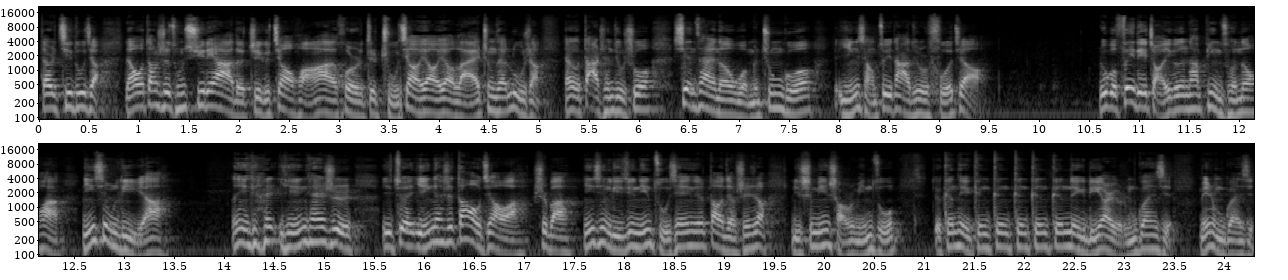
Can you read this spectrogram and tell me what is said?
但是基督教。然后当时从叙利亚的这个教皇啊，或者这主教要要来，正在路上。然后有大臣就说：“现在呢，我们中国影响最大的就是佛教，如果非得找一个跟他并存的话，您姓李啊。”那应该也应该是，对，也应该是道教啊，是吧？您姓李，就您祖先应该是道教，谁知道李世民少数民族，就跟那跟跟跟跟跟那个李二有什么关系？没什么关系。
